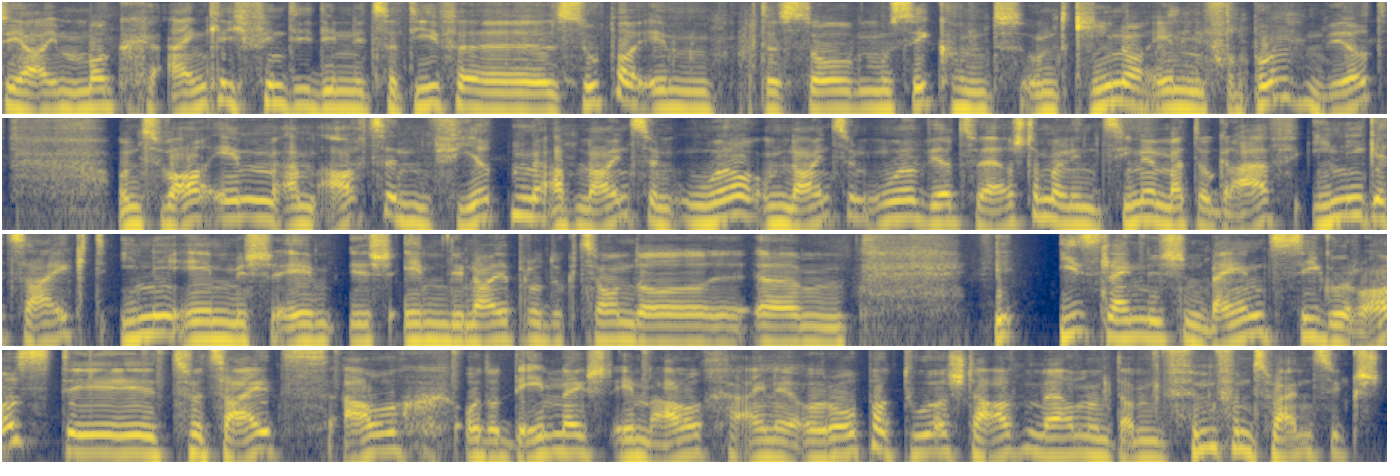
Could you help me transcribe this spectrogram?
Ja, ich mag eigentlich finde ich die Initiative äh, super, eben, dass so Musik und, und Kino eben verbunden wird. Und zwar eben am 18.04. ab 19 Uhr. Um 19 Uhr wird zuerst einmal in Cinematograph Inni gezeigt. Inni eben ist, eben, ist eben die neue Produktion der ähm, isländischen Band Sigur Rós, die zurzeit auch oder demnächst eben auch eine Europatour starten werden und am 25.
